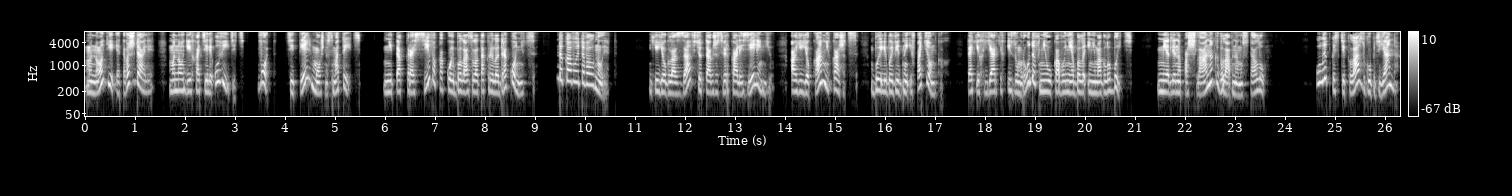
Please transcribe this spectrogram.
Многие этого ждали, многие хотели увидеть. Вот, теперь можно смотреть. Не так красиво, какой была золотокрылая драконица. Да кого это волнует? Ее глаза все так же сверкали зеленью, а ее камни, кажется, были бы видны и в потемках. Таких ярких изумрудов ни у кого не было и не могло быть. Медленно пошла она к главному столу. Улыбка стекла с губ Дьяна.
